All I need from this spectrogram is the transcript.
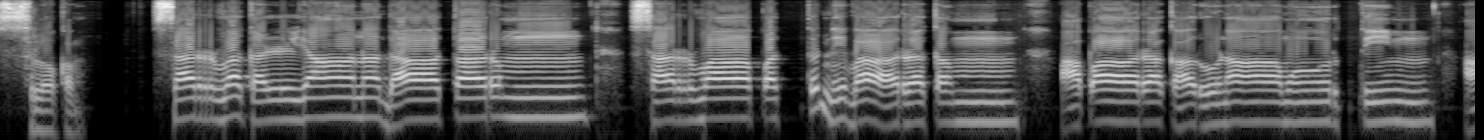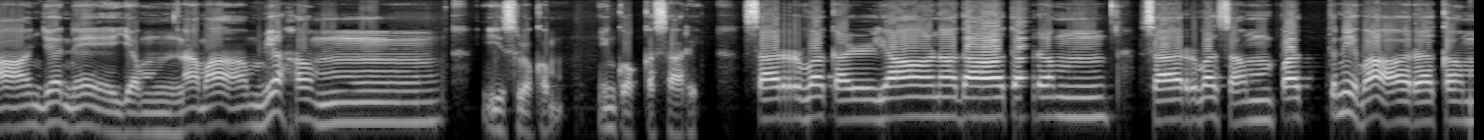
శ్లోకం. సర్వకళ్యాణదాతరం సర్వాపత్ నివారకం అపార కరుణామూర్తిం ఆంజనేయం నమామ్యహం. ఈ శ్లోకం ఇంకొకసారి సర్వకళ్యాణదాతరం సర్వసంపత్ నివారకం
